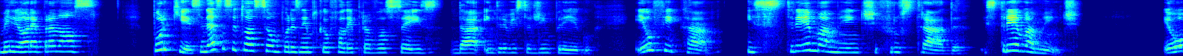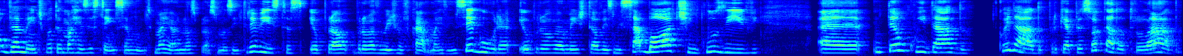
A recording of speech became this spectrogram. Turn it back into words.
melhor é para nós. Por quê? Se nessa situação, por exemplo, que eu falei para vocês da entrevista de emprego, eu ficar extremamente frustrada, extremamente, eu obviamente vou ter uma resistência muito maior nas próximas entrevistas. Eu pro provavelmente vou ficar mais insegura. Eu provavelmente talvez me sabote, inclusive. É, então, cuidado, cuidado, porque a pessoa que tá do outro lado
